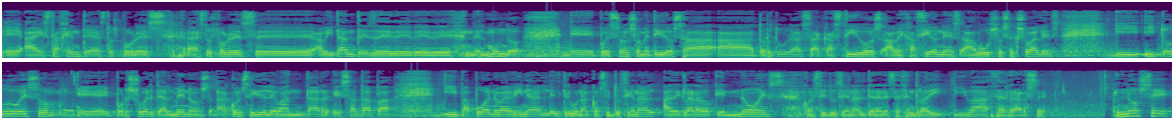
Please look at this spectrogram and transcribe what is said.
eh, a esta gente, a estos pobres, a estos pobres habitantes del mundo, pues son sometidos a, torturas, a castigos, a vejaciones, a abusos sexuales y, y todo eso, por suerte al menos, ha conseguido levantar esa tapa y Papúa Nueva Guinea, el Tribunal Constitucional, ha declarado que no es constitucional tener ese centro ahí y va a cerrarse. No sé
